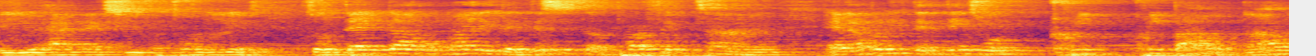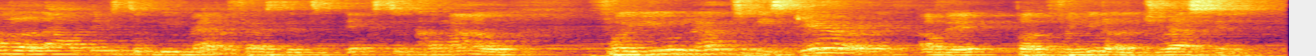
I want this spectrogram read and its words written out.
that you had next to you for 20 years. So thank God Almighty that this is the perfect time, and I believe that things will creep creep out. God will allow things to be manifested, to things to come out for you not to be scared of it, but for you to address it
